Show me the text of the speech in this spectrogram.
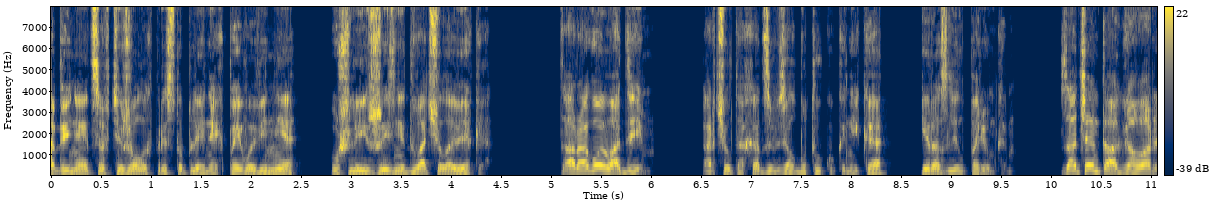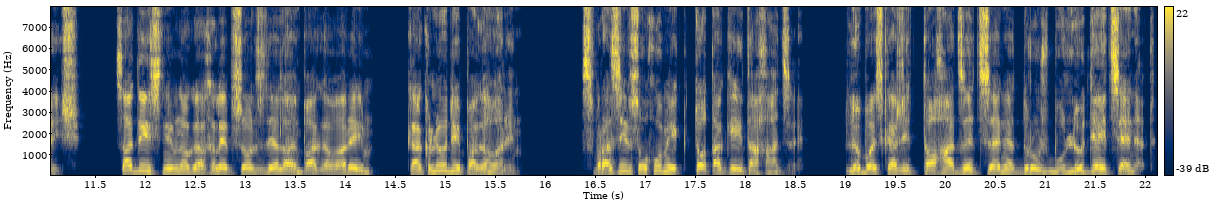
обвиняется в тяжелых преступлениях. По его вине ушли из жизни два человека». «Дорогой Вадим!» Арчил Тахадзе взял бутылку коньяка и разлил по рюмкам. «Зачем так говоришь? Садись, немного хлеб-соль сделаем, поговорим. Как люди поговорим. Спроси в Сухуми, кто такие Тахадзе. Любой скажет, Тахадзе ценят дружбу, людей ценят.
